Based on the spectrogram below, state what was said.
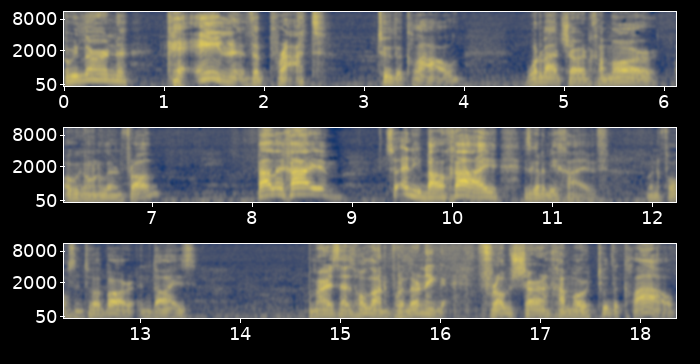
We learn ke'ain the prat to the klal. What about shar and chamor? Are we going to learn from? Balechayim. So any balchai is going to be chayiv when it falls into a bar and dies. Gemara says, hold on, if we're learning from shar and chamor to the klal,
